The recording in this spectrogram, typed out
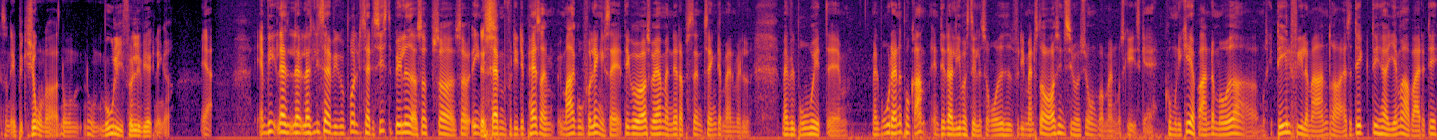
sådan implikationer og nogle, nogle mulige følgevirkninger. Jamen, vi, lad, lad, lad os lige tage, vi kan prøve at tage det sidste billede, og så, så, så egentlig Yes. tage dem, fordi det passer i en meget god forlængelse af. Det kunne jo også være, at man netop sådan tænkte, at man vil, man vil bruge et... Øh, man bruge et andet program, end det, der lige var stillet til rådighed. Fordi man står også i en situation, hvor man måske skal kommunikere på andre måder, og måske dele filer med andre. Altså det, det her hjemmearbejde, det,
